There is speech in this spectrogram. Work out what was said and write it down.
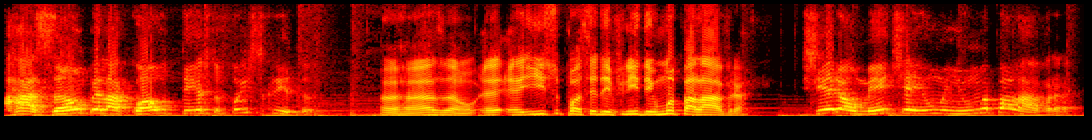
A razão pela qual o texto foi escrito. A razão. É, é, isso pode ser definido em uma palavra. Geralmente é em uma, em uma palavra.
